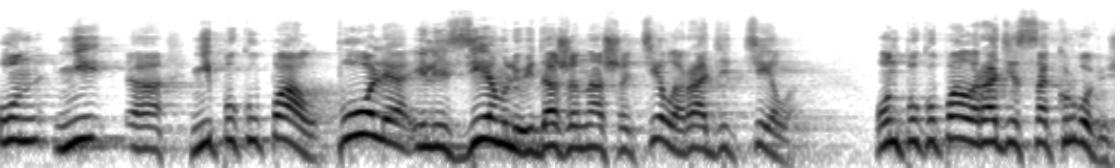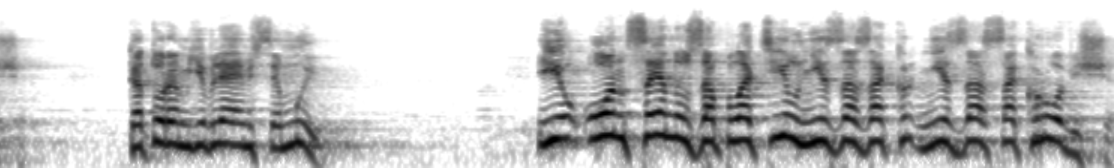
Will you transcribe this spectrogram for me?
он не, э, не покупал поле или землю и даже наше тело ради тела. Он покупал ради сокровища которым являемся мы. И он цену заплатил не за, не за сокровище,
